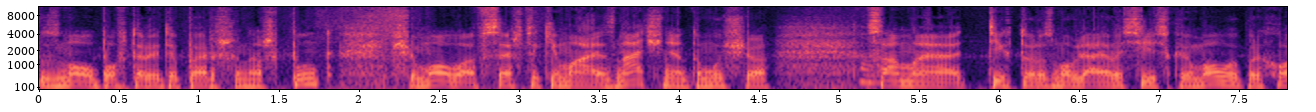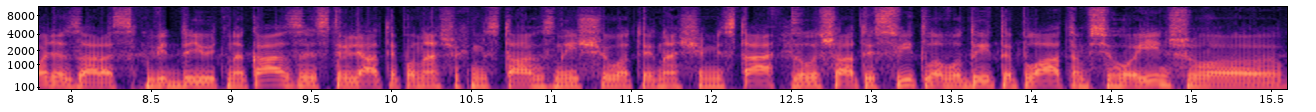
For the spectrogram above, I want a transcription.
знову повторити перший наш пункт, що мова все ж таки має значення, тому що саме ті, хто розмовляє російською мовою, приходять зараз, віддають накази стріляти по наших містах, знищувати наші міста, залишати світла, води, тепла, там всього іншого.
